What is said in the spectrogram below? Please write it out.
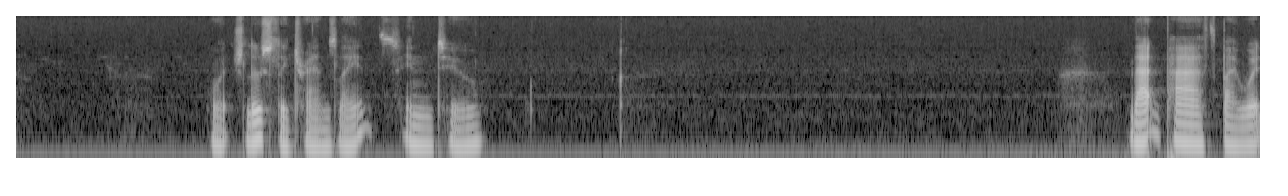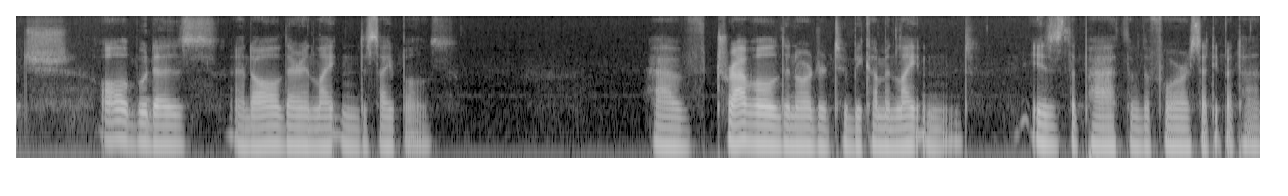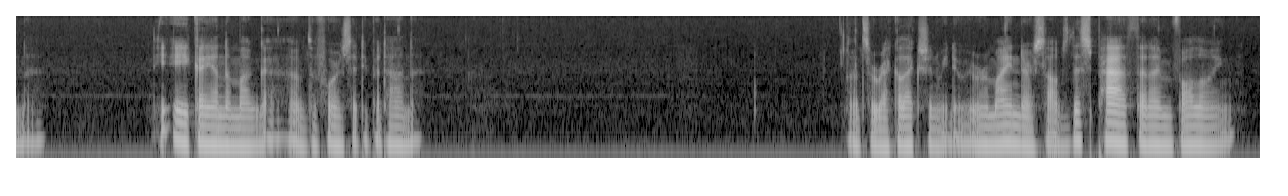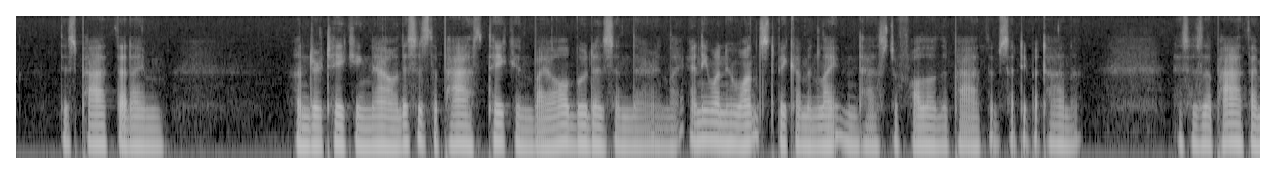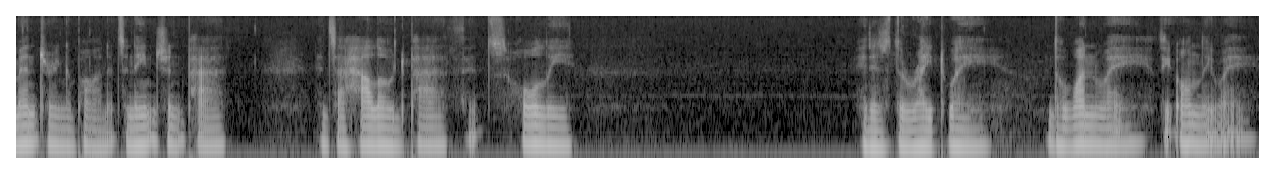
Which loosely translates into that path by which all Buddhas and all their enlightened disciples have traveled in order to become enlightened is the path of the four satipatthana, the ekayana magga of the four satipatthana. That's a recollection we do. We remind ourselves, this path that I'm following, this path that I'm undertaking now, this is the path taken by all Buddhas and their anyone who wants to become enlightened has to follow the path of Satipatthana. This is the path I'm entering upon. It's an ancient path. It's a hallowed path. It's holy. It is the right way, the one way, the only way.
